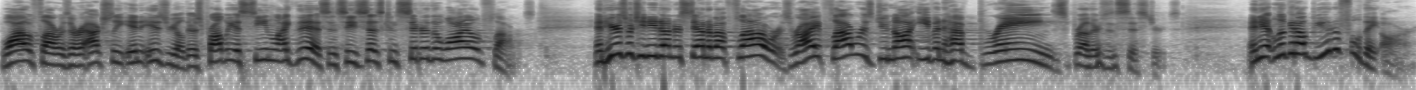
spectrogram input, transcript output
wildflowers that are actually in Israel. There's probably a scene like this. And so he says, Consider the wildflowers. And here's what you need to understand about flowers, right? Flowers do not even have brains, brothers and sisters. And yet, look at how beautiful they are.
